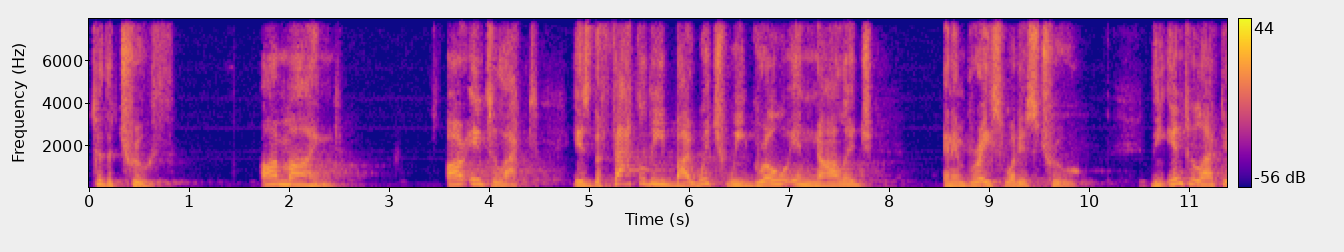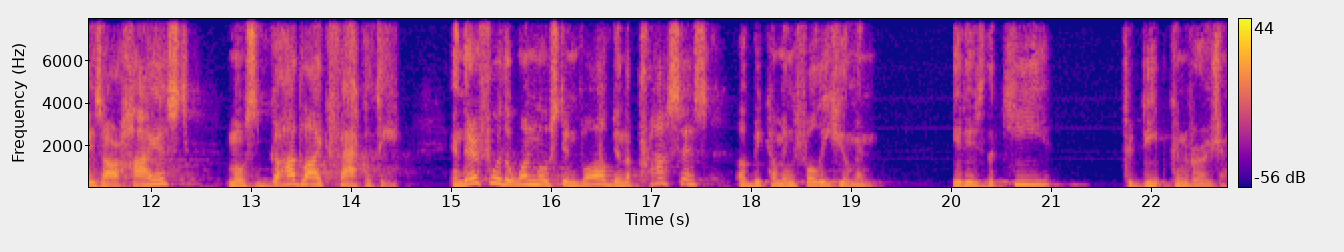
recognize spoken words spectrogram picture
to the truth. Our mind, our intellect is the faculty by which we grow in knowledge and embrace what is true. The intellect is our highest, most godlike faculty, and therefore the one most involved in the process of becoming fully human. It is the key to deep conversion.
